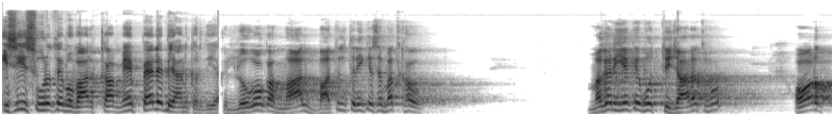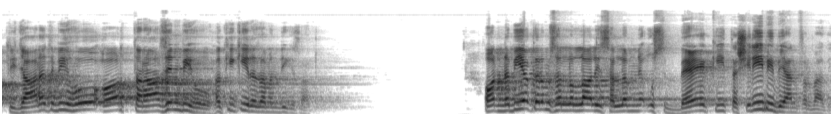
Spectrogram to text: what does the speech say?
اسی صورت مبارکہ میں پہلے بیان کر دیا کہ لوگوں کا مال باطل طریقے سے مت کھاؤ، مگر یہ کہ وہ تجارت ہو، اور تجارت بھی ہو اور ترازن بھی ہو، حقیقی رضامندی کے ساتھ۔ اور نبی اکرم صلی اللہ علیہ وسلم نے اس بے کی تشریح بھی بیان فرما دی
